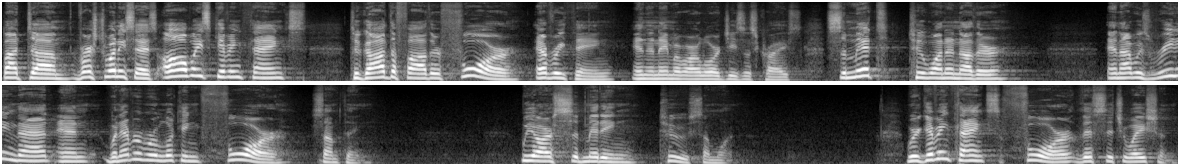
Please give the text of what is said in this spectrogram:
But um, verse 20 says, Always giving thanks to God the Father for everything in the name of our Lord Jesus Christ. Submit to one another. And I was reading that, and whenever we're looking for something, we are submitting to someone. We're giving thanks for this situation,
